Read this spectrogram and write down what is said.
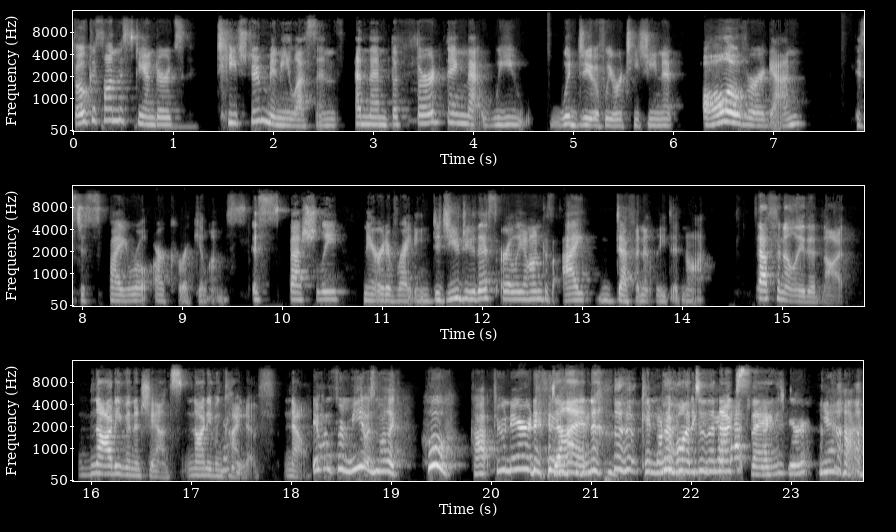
focus on the standards, teach through mini lessons. And then the third thing that we would do if we were teaching it all over again is to spiral our curriculums, especially narrative writing. Did you do this early on? Because I definitely did not. Definitely did not. Not even a chance. Not even right. kind of. No. It was for me, it was more like, whew, got through narrative. Done. Can move on to the next thing. Yeah.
